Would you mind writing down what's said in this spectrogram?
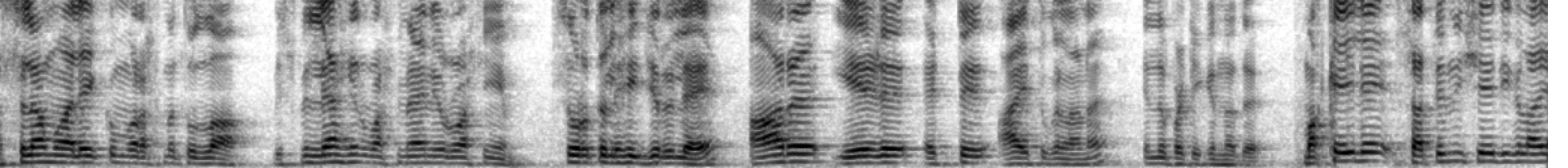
അസ്സലാമു അലൈക്കും വറഹമത്തുള്ള. ബിസ്മില്ലാഹിർ റഹ്മാനിർ റഹീം സൂറത്തുൽ ഹിജറിലെ ആറ് ഏഴ് എട്ട് ആയത്തുകളാണ് ഇന്ന് പഠിക്കുന്നത്. മക്കയിലെ സത്യനിഷേധികളായ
